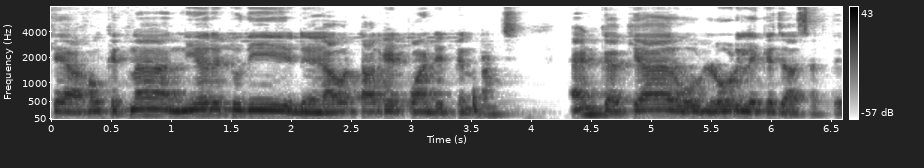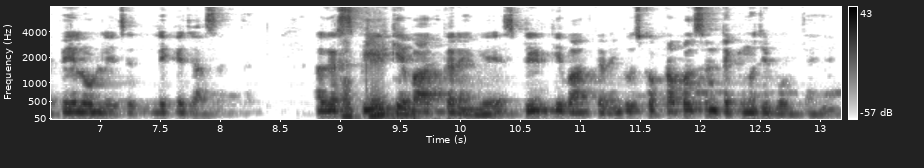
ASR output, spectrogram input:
क्या हो कितना near to the our target point it can reach and क्या लोड लेके जा सकते हैं पे लोड लेके जा सकते हैं अगर स्पीड की बात करेंगे स्पीड की बात करेंगे उसको प्रोपल्सन टेक्नोलॉजी बोलते हैं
